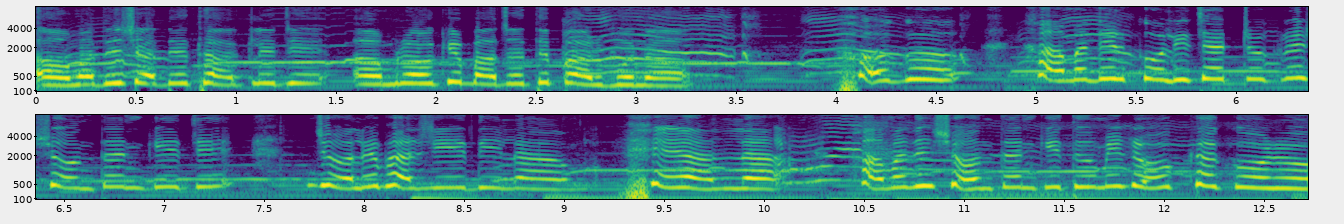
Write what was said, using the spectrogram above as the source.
আমাদের সাথে থাকলে যে আমরা ওকে বাঁচাতে পারব না। ওগো, আমাদের কলিজার টুকরো সন্তানকে যে জলে ভাসিয়ে দিলাম। হে আল্লাহ, আমাদের সন্তানকে তুমি রক্ষা করো।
